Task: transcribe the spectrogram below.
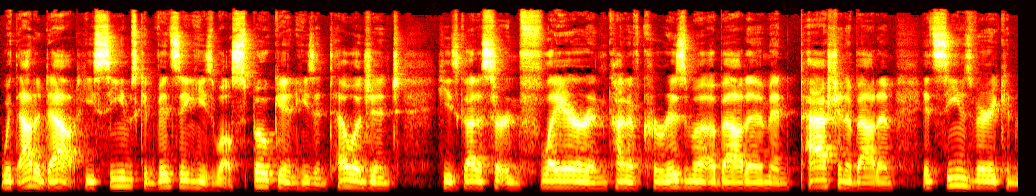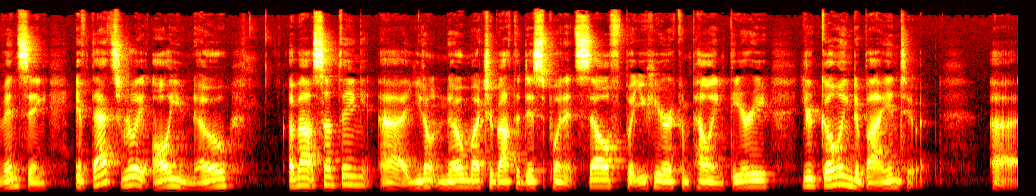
without a doubt, he seems convincing, he's well spoken, he's intelligent, He's got a certain flair and kind of charisma about him and passion about him. It seems very convincing. If that's really all you know about something, uh, you don't know much about the discipline itself, but you hear a compelling theory, you're going to buy into it. Uh,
